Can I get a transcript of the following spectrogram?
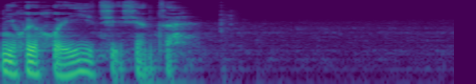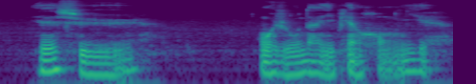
你会回忆起现在。也许，我如那一片红叶。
